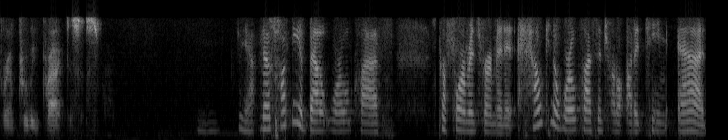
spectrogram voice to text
for improving practices. Mm-hmm. Yeah. Now, talking about world class performance for a minute, how can a world class internal audit team add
